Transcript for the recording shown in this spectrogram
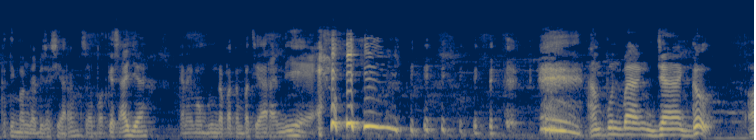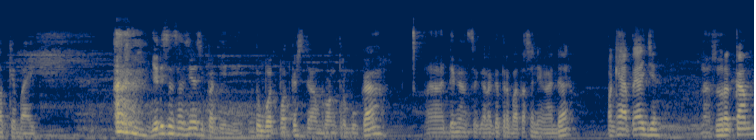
Ketimbang nggak bisa siaran saya podcast aja. Karena emang belum dapat tempat siaran yeah. ampun bang jago. Oke baik jadi sensasinya seperti ini. Untuk buat podcast dalam ruang terbuka uh, dengan segala keterbatasan yang ada pakai HP aja. Langsung rekam.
